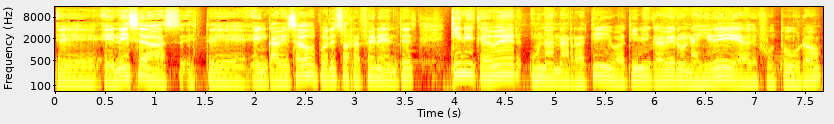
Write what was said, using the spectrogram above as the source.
eh, en esas, este, encabezado por esos referentes, tiene que haber una narrativa, tiene que haber una idea de futuro,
